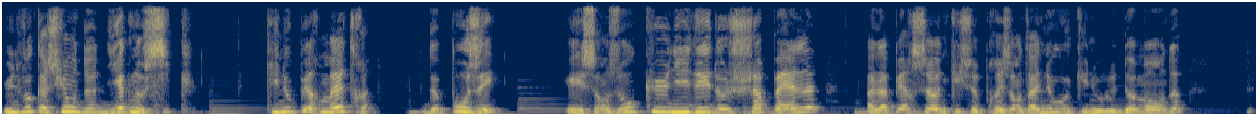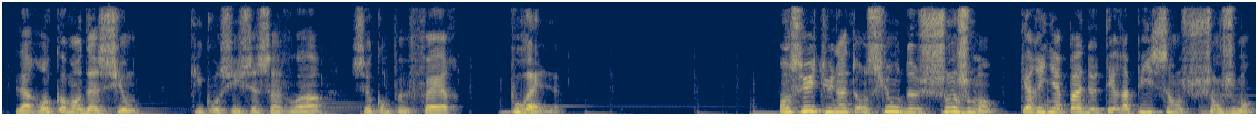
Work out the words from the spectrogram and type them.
Une vocation de diagnostic, qui nous permettre de poser, et sans aucune idée de chapelle, à la personne qui se présente à nous et qui nous le demande, la recommandation qui consiste à savoir ce qu'on peut faire pour elle. Ensuite, une intention de changement, car il n'y a pas de thérapie sans changement,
